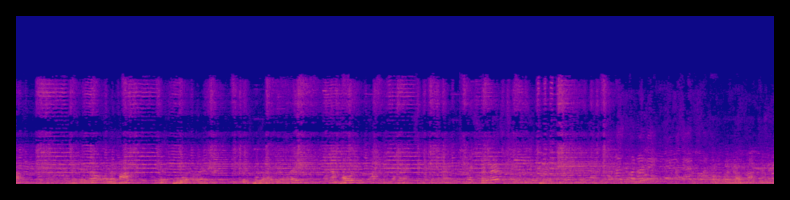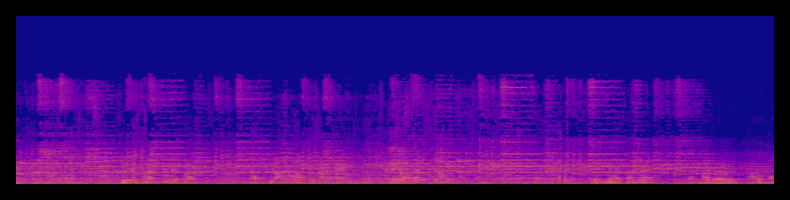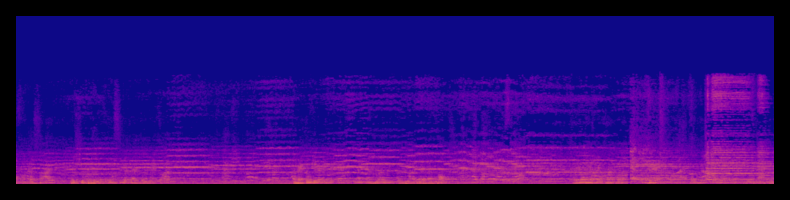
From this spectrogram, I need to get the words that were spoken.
up on the middle on the top and just pull it away. Just pull the whole thing away and then hold it up in your hand. Like, like it So with your practicing, do this first, do this first. Have the other glove inside your hand. And then your left If you have done that, and the side. It should be easier than the next one. Okay, don't get Let everyone untie their laptops. Everyone have a great time for. Okay.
